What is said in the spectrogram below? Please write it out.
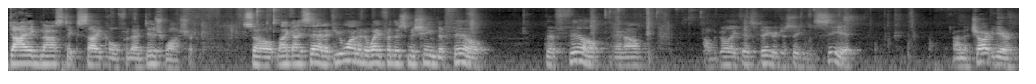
diagnostic cycle for that dishwasher. So, like I said, if you wanted to wait for this machine to fill, the fill, and I'll, I'll go like this bigger just so you can see it on the chart here.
